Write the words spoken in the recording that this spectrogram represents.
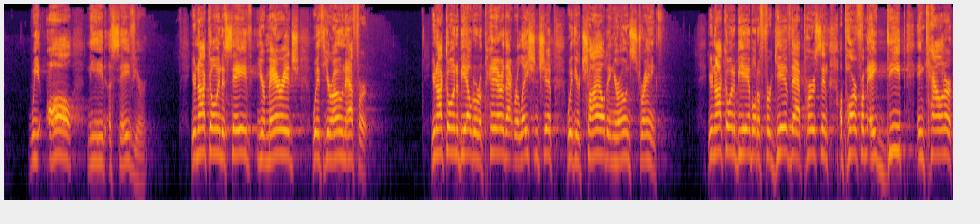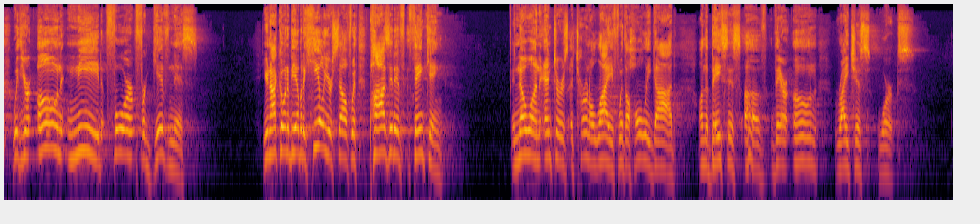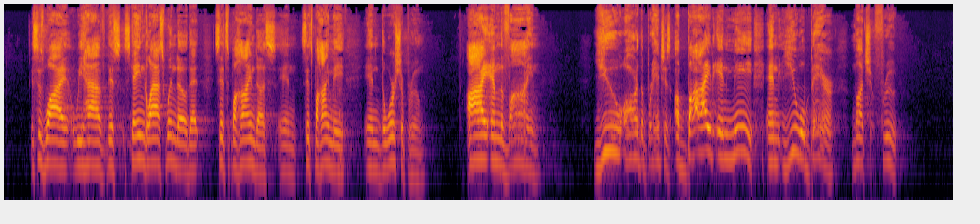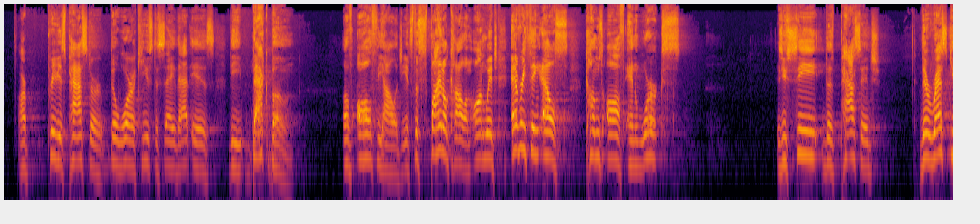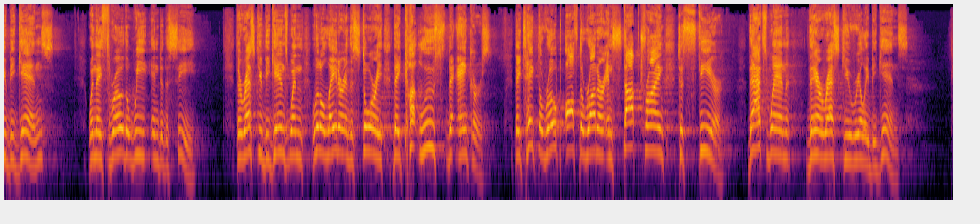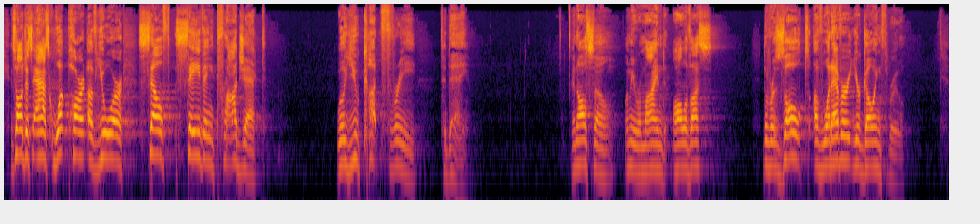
We all need a Savior. You're not going to save your marriage with your own effort. You're not going to be able to repair that relationship with your child in your own strength. You're not going to be able to forgive that person apart from a deep encounter with your own need for forgiveness. You're not going to be able to heal yourself with positive thinking. And no one enters eternal life with a holy God on the basis of their own righteous works. This is why we have this stained glass window that sits behind us and sits behind me in the worship room. I am the vine. You are the branches. Abide in me, and you will bear much fruit. Our previous pastor, Bill Warwick, used to say that is the backbone of all theology. It's the spinal column on which everything else comes off and works. As you see the passage, their rescue begins when they throw the wheat into the sea. Their rescue begins when, a little later in the story, they cut loose the anchors. They take the rope off the rudder and stop trying to steer. That's when their rescue really begins. And so I'll just ask what part of your self saving project will you cut free today? And also, let me remind all of us the result of whatever you're going through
